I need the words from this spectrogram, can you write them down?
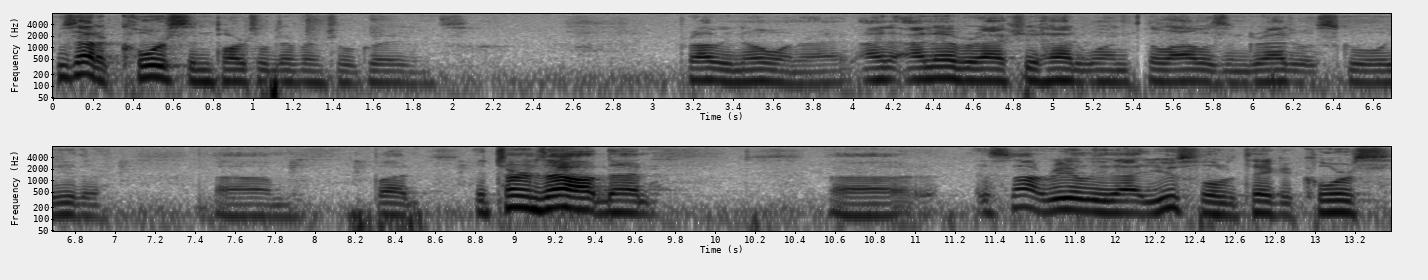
who's had a course in partial differential equations? Probably no one, right? I, I never actually had one until I was in graduate school either. Um, but it turns out that uh, it's not really that useful to take a course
